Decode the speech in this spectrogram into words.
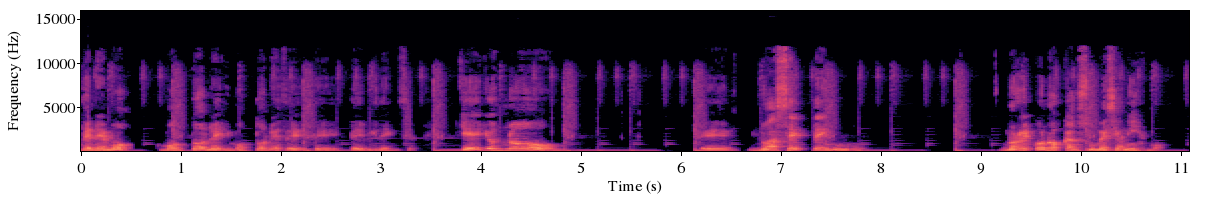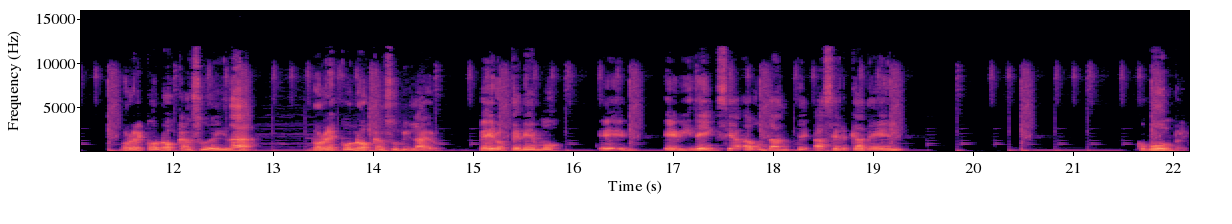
tenemos montones y montones de, de, evidencia. Que ellos no, eh, no acepten, no reconozcan su mesianismo, no reconozcan su deidad, no reconozcan sus milagros, pero tenemos eh, evidencia abundante acerca de él como hombre,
